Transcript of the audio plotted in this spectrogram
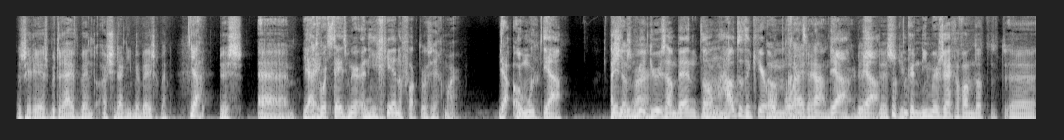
een serieus bedrijf bent als je daar niet mee bezig bent? Ja, Dus ehm, ja, het ik- wordt steeds meer een hygiënefactor, zeg maar. ja, Je ook. moet, ja. Als je niet meer duurzaam bent, dan, Dan- houdt het een keer dan op. ga je eraan. zeg Ja, maar. dus, ja. dus je kunt niet meer zeggen van dat het eh, eh,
